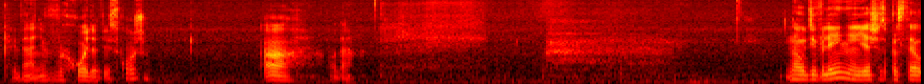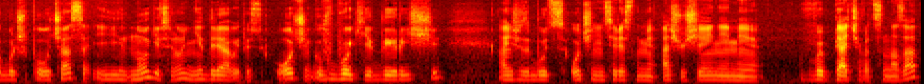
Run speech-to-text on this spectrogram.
Когда они выходят из кожи. А, вот да. На удивление, я сейчас простоял больше получаса, и ноги все равно не дрявые. То есть очень глубокие дырищи. Они сейчас будут с очень интересными ощущениями выпячиваться назад.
